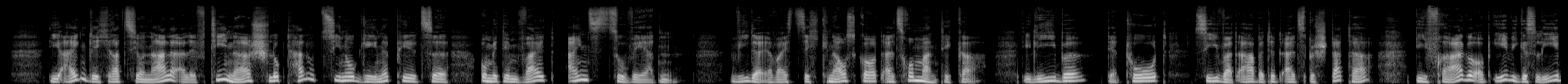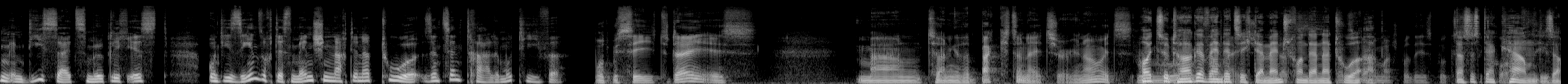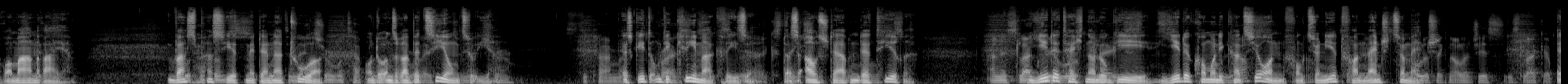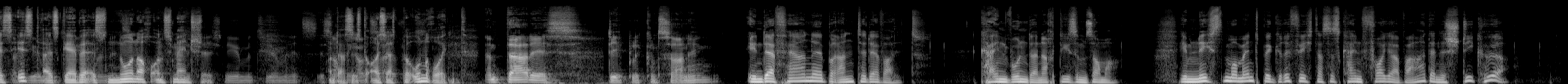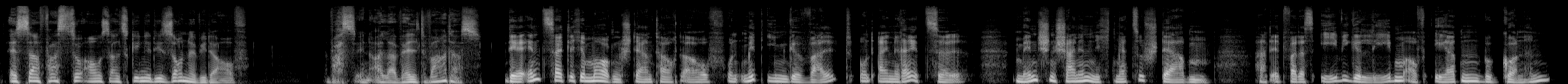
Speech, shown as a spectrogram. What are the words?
Die eigentlich rationale Aleftina schluckt halluzinogene Pilze, um mit dem Wald eins zu werden. Wieder erweist sich Knausgott als Romantiker. Die Liebe, der Tod, Sievert arbeitet als Bestatter, die Frage, ob ewiges Leben im Diesseits möglich ist und die Sehnsucht des Menschen nach der Natur sind zentrale Motive. What we see today is Heutzutage wendet sich der Mensch von der Natur ab. Das ist der Kern dieser Romanreihe. Was passiert mit der Natur und unserer Beziehung zu ihr? Es geht um die Klimakrise, das Aussterben der Tiere. Jede Technologie, jede Kommunikation funktioniert von Mensch zu Mensch. Es ist, als gäbe es nur noch uns Menschen. Und das ist äußerst beunruhigend. In der Ferne brannte der Wald. Kein Wunder nach diesem Sommer. Im nächsten Moment begriff ich, dass es kein Feuer war, denn es stieg höher. Es sah fast so aus, als ginge die Sonne wieder auf. Was in aller Welt war das? Der endzeitliche Morgenstern taucht auf und mit ihm Gewalt und ein Rätsel. Menschen scheinen nicht mehr zu sterben. Hat etwa das ewige Leben auf Erden begonnen?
